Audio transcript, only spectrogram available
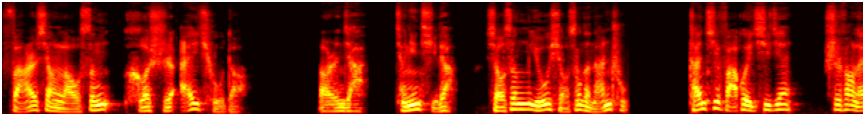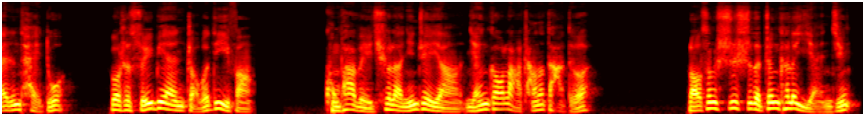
反而向老僧合十哀求道：“老人家，请您体谅，小僧有小僧的难处。禅期法会期间，十方来人太多，若是随便找个地方。”恐怕委屈了您这样年高腊长的大德。老僧时时的睁开了眼睛，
